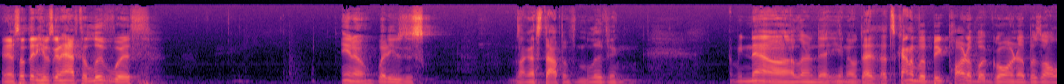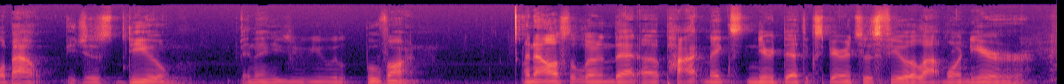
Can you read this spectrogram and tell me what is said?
And it was something he was going to have to live with, you know. But he was just not gonna stop him from living. I mean, now I learned that you know that that's kind of a big part of what growing up is all about. You just deal, and then you you move on. And I also learned that uh, pot makes near-death experiences feel a lot more nearer.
